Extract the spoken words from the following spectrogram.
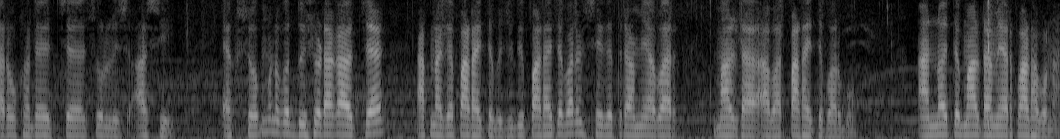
আর ওখানে হচ্ছে চল্লিশ, আশি। একশো, মনে কর দুশো টাকা হচ্ছে আপনাকে পাঠাইতে হবে। যদি পাঠাইতে পারেন, সেক্ষেত্রে আমি আবার মালটা আবার পাঠাইতে পারব। আর নয়তো মালটা আমি আর পাঠাবো না।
